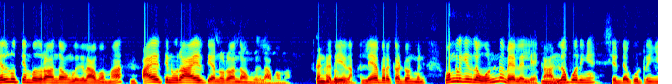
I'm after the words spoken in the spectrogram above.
எழுநூத்தி ஐம்பது ரூபா வந்து அவங்களுக்கு லாபமா. ஆயிரத்தி நூறு ஆயிரத்தி இரநூறுவா வந்து அவங்களுக்கு லாபமா? அதே தான். லேபரை கட் டவுன் பண்ணி உங்களுக்கு இதுல ஒண்ணும் வேலை இல்லையே. காலைல போறீங்க ஷெட்டை கூட்டுறீங்க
